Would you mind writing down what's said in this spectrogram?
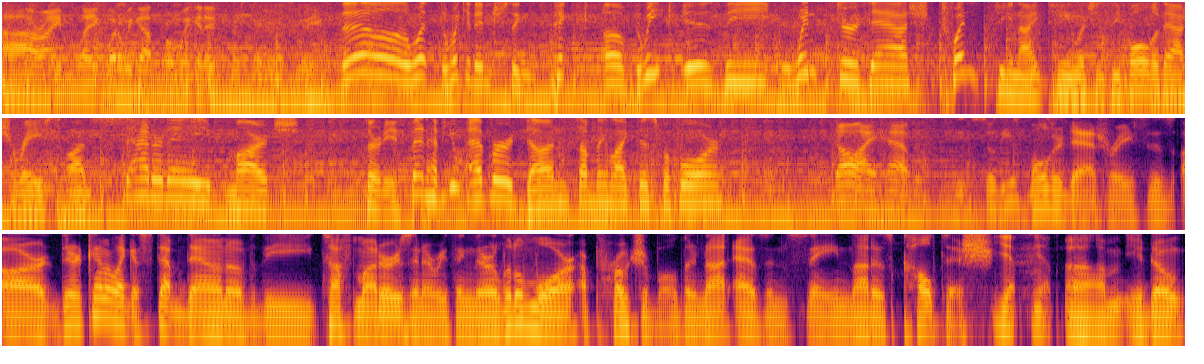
All right, Blake, what do we got for Wicked Interesting this week? The, the wicked interesting pick of the week is the Winter Dash 2019, which is the Boulder Dash race on Saturday, March 30th. Ben, have you ever done something like this before? No, I haven't. So these Boulder Dash races are they're kind of like a step down of the Tough Mudders and everything. They're a little more approachable. They're not as insane, not as cultish. Yep, yep. Um, you don't,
